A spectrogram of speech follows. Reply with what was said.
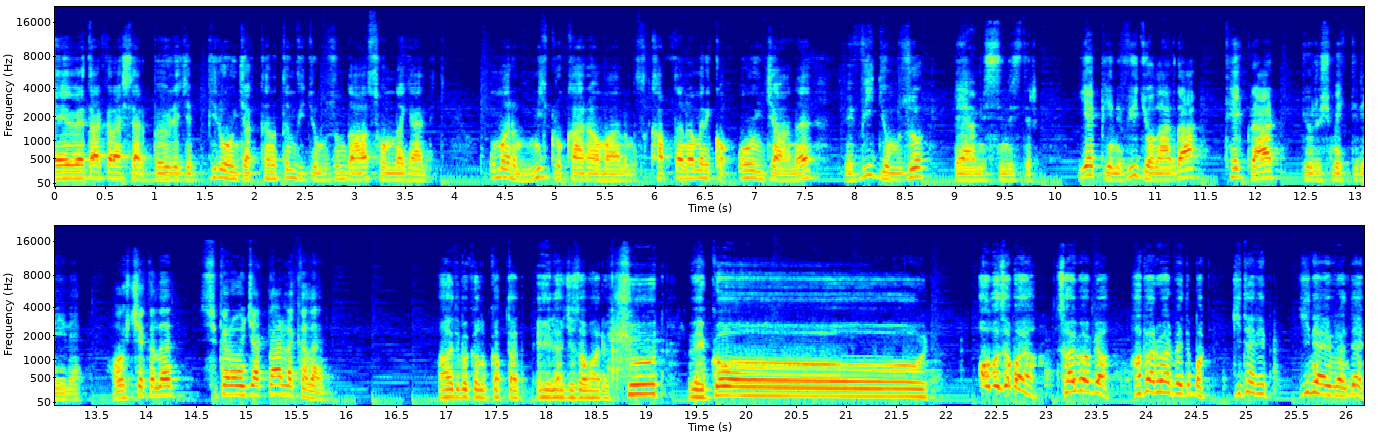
Evet arkadaşlar böylece bir oyuncak tanıtım videomuzun daha sonuna geldik. Umarım mikro kahramanımız Kaptan Amerika oyuncağını ve videomuzu beğenmişsinizdir. Yepyeni videolarda tekrar görüşmek dileğiyle. Hoşçakalın, süper oyuncaklarla kalın. Hadi bakalım kaptan. Eğlence zamanı. Şut ve gol. Olmaz ama ya. Saymam ya. Haber vermedim bak. Gidelim. Yine evrende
